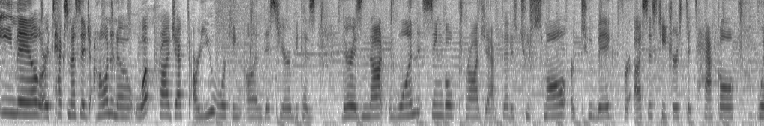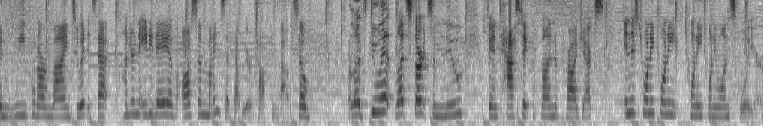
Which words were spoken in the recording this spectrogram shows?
email or a text message, I want to know what project are you working on this year because there is not one single project that is too small or too big for us as teachers to tackle when we put our mind to it. It's that 180 day of awesome mindset that we were talking about. So, Let's do it. Let's start some new, fantastic, fun projects in this 2020 2021 school year.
